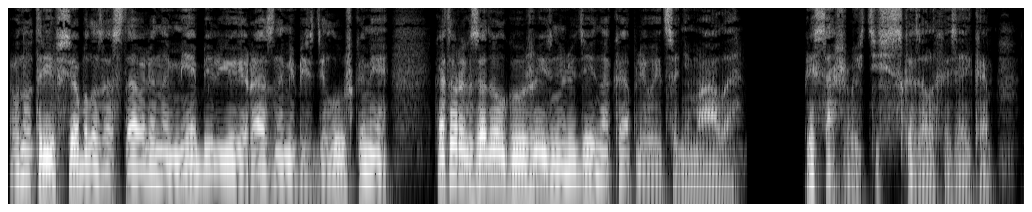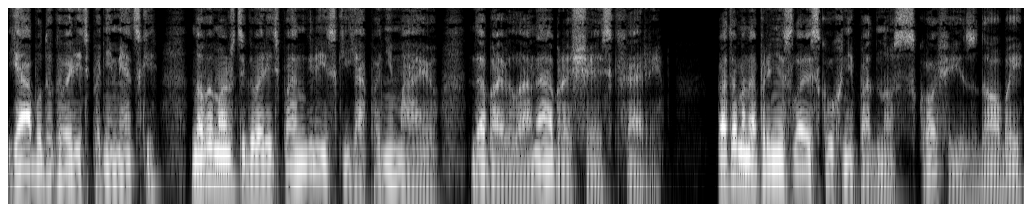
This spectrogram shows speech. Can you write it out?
Внутри все было заставлено мебелью и разными безделушками, которых за долгую жизнь у людей накапливается немало. «Присаживайтесь», — сказала хозяйка. «Я буду говорить по-немецки, но вы можете говорить по-английски, я понимаю», — добавила она, обращаясь к Харри. Потом она принесла из кухни поднос с кофе и сдобой.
